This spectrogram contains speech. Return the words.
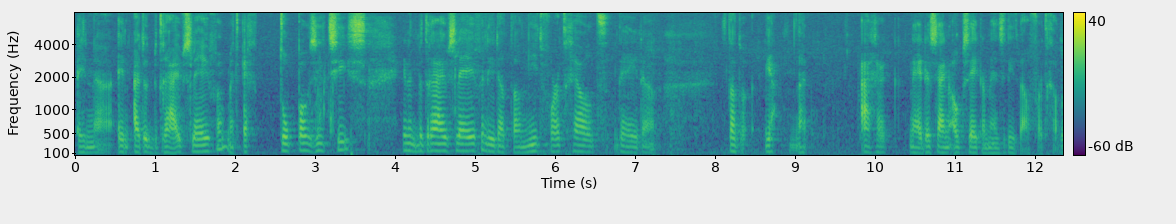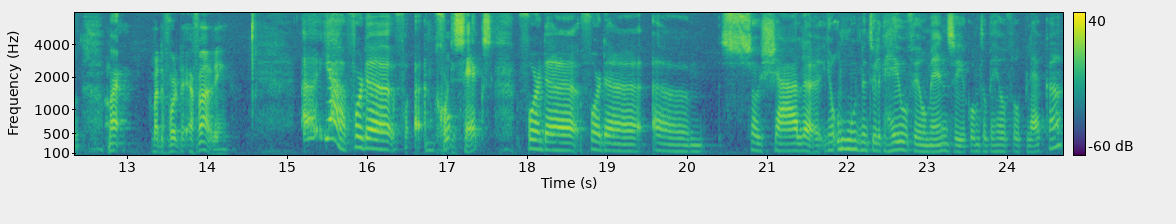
in, in, uit het bedrijfsleven met echt topposities in het bedrijfsleven, die dat dan niet voor het geld deden. Dus dat, ja, nou, eigenlijk Nee, er zijn ook zeker mensen die het wel voor het geld doen. Maar, maar voor de ervaring? Uh, ja, voor de, voor, uh, voor, de seks. Voor de, voor de um, sociale... Je ontmoet natuurlijk heel veel mensen. Je komt op heel veel plekken.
